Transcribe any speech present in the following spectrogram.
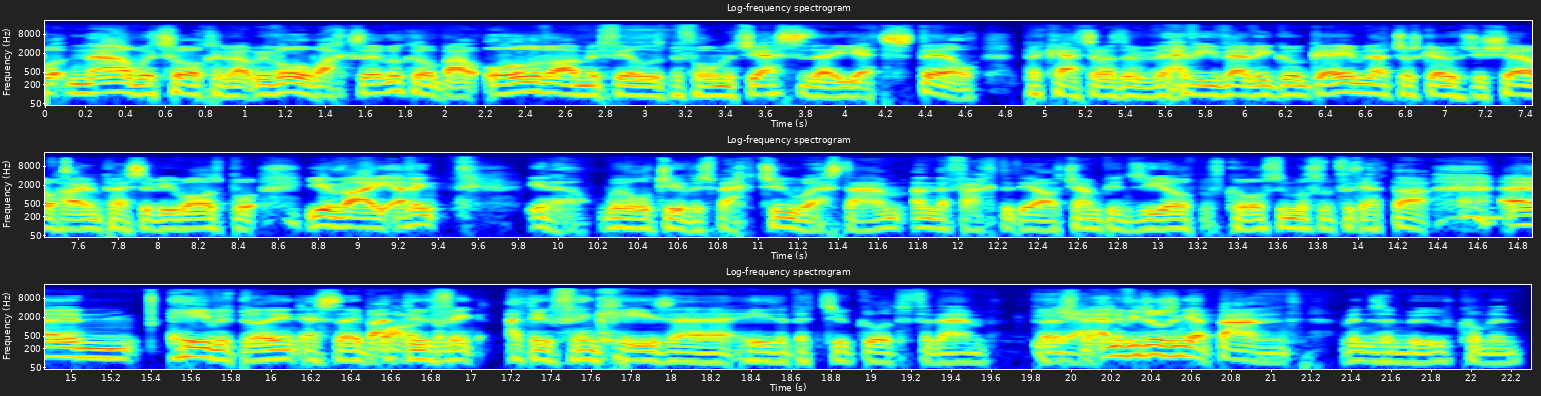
But now we're talking about we've all waxed lyrical about all of our midfielders' performance yesterday. Yet still, Paqueta has a very very good game. And that just goes to show how impressive he was. But you're right. I think you know, with all due respect to West Ham and the fact that they are champions of Europe, of course, we mustn't forget that. Um, he was brilliant yesterday, but One I do think I do think he's uh, he's a bit too good for them personally. Yeah. And if he doesn't get banned, I think there's a move coming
